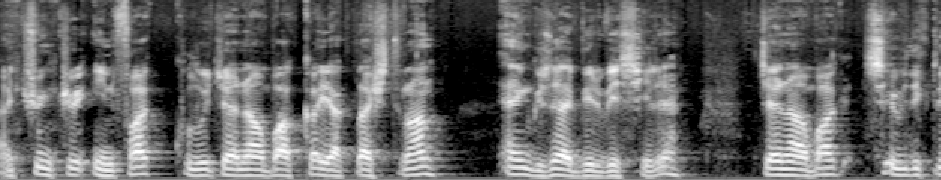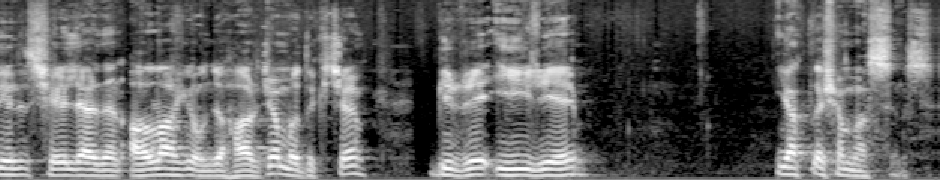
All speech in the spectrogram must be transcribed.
Yani çünkü infak kulu Cenab-ı Hakk'a yaklaştıran en güzel bir vesile. Cenab-ı Hak sevdikleriniz şeylerden Allah yolunda harcamadıkça birre iyiliğe yaklaşamazsınız.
